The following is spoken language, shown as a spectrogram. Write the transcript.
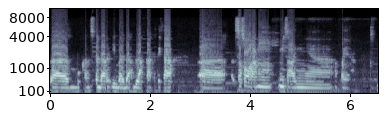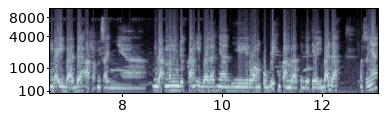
eh, bukan sekedar ibadah belaka ketika eh, seseorang misalnya apa ya nggak ibadah atau misalnya nggak menunjukkan ibadahnya di ruang publik bukan berarti dia tidak ibadah maksudnya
